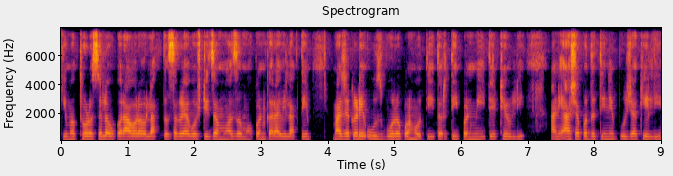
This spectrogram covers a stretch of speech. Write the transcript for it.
की मग थोडंसं लवकर आवरावं लागतं सगळ्या गोष्टी जमवा जमव पण करावी लागते. माझ्याकडे ऊस बोरं पण होती तर ती पण मी इथे ठेवली आणि अशा पद्धतीने पूजा केली.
